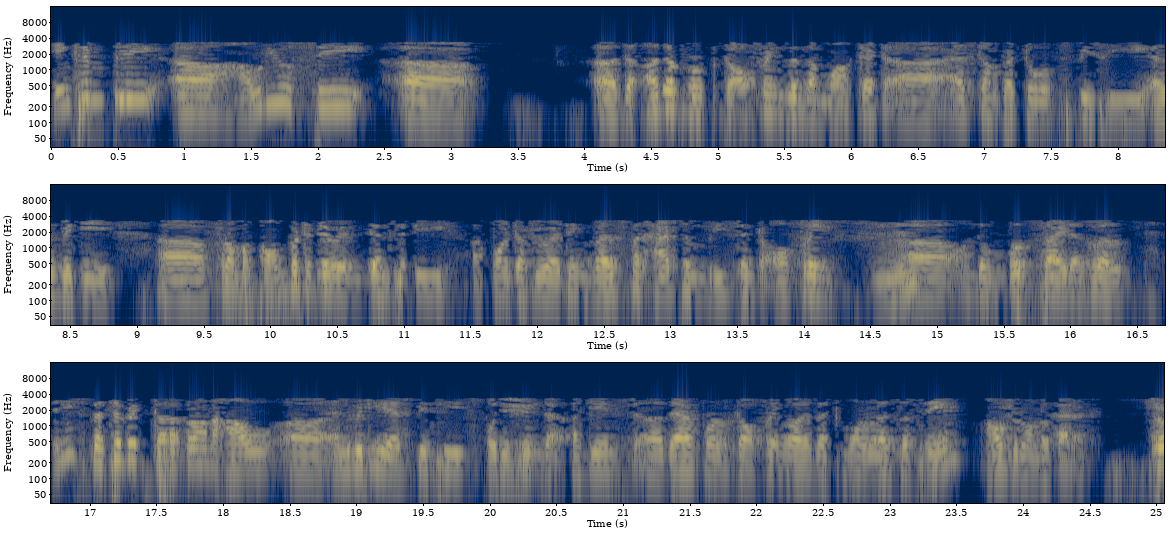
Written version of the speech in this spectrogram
Incrementally, how do you see the other product offerings in the market as compared to SPC, LVT? Uh, from a competitive intensity point of view, I think Welspun had some recent offerings mm-hmm. Uh, on the wood side as well. Any specific color on how uh, LVT SPC is positioned against their product offering, or is it more or less the same? How should one look at it? So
